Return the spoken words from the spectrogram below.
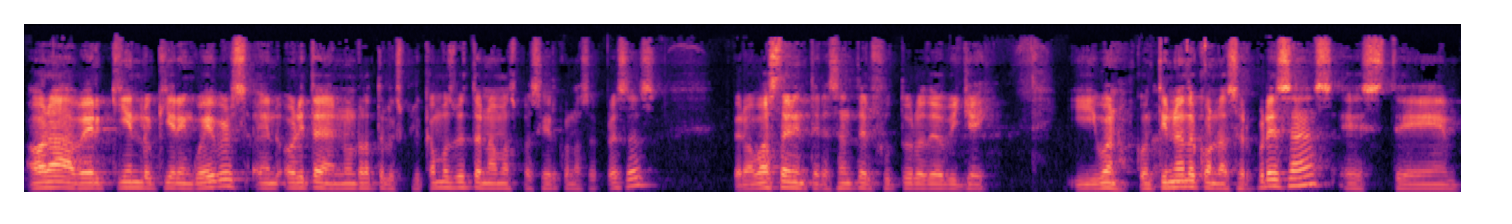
Ahora a ver quién lo quiere en waivers. ahorita en un rato lo explicamos, Beto, nada más para seguir con las sorpresas. Pero va a estar interesante el futuro de OBJ. Y bueno, continuando con las sorpresas, este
